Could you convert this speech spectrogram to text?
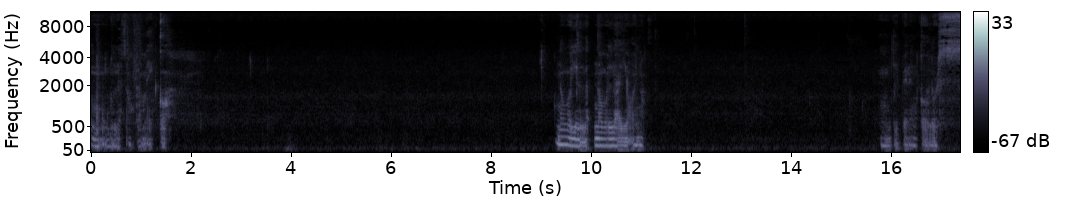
Ang kamay ko. Nawala, nawala yung ano. Different colors.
